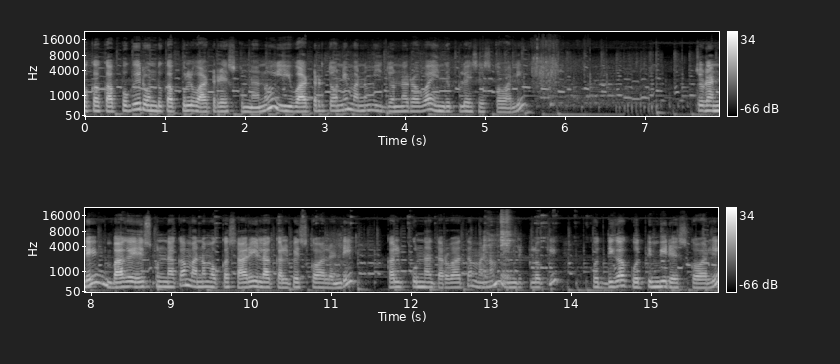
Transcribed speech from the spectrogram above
ఒక కప్పుకి రెండు కప్పులు వాటర్ వేసుకున్నాను. ఈ వాటర్తోనే మనం ఈ జొన్న రవ్వ ఇందుట్లో వేసేసుకోవాలి. చూడండి బాగా వేసుకున్నాక మనం ఒక్కసారి ఇలా కలిపేసుకోవాలండి. కలుపుకున్న తర్వాత మనం ఇందులోకి కొద్దిగా కొత్తిమీర వేసుకోవాలి.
